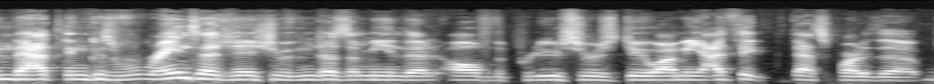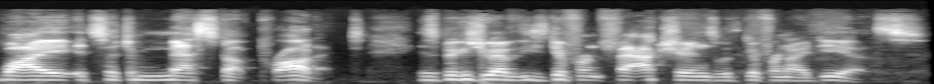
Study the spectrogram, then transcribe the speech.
In that thing, because Reigns has an issue with him, doesn't mean that all of the producers do. I mean, I think that's part of the why it's such a messed up product is because you have these different factions with different ideas.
